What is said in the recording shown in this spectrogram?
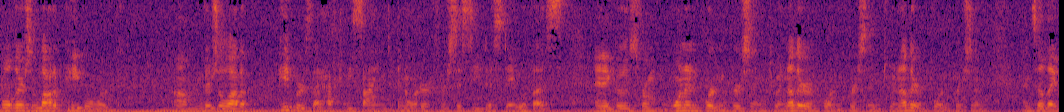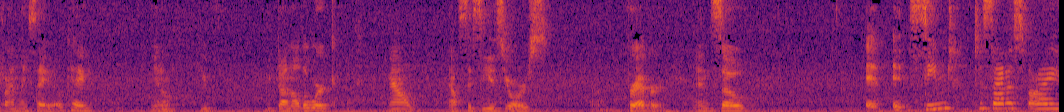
well, there's a lot of paperwork. Um, there's a lot of papers that have to be signed in order for Sissy to stay with us. And it goes from one important person to another important person to another important person until they finally say, okay, you know, you've, you've done all the work. Now, now Sissy is yours um, forever. And so it, it seemed to satisfy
